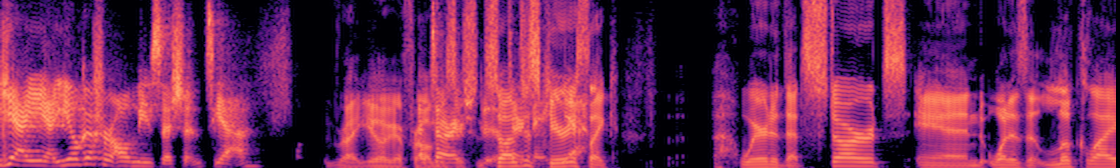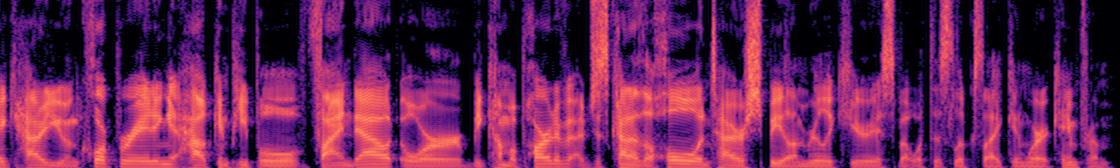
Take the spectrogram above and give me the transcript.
yeah, yeah. Yoga for all musicians. Yeah. Right, yoga for all our- musicians. So I'm just name, curious, yeah. like, where did that start, and what does it look like? How are you incorporating it? How can people find out or become a part of it? Just kind of the whole entire spiel. I'm really curious about what this looks like and where it came from.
